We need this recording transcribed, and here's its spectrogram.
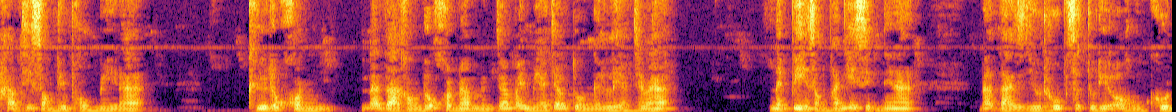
ภาพที่สองที่ผมมีนะฮะคือทุกคนหน้าตาของทุกคนนะมันจะไม่มีเจ้าตัวเงินเหรียญใช่ไหมฮะในปี 2020 นี่นะหน้าตา YouTube Studio ของคุณ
